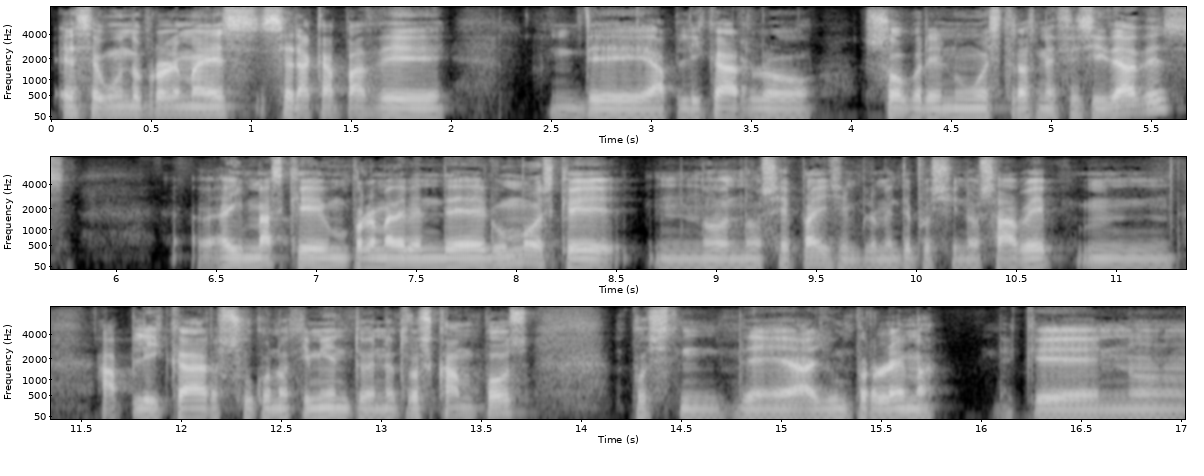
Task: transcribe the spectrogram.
El segundo problema es, ¿será capaz de, aplicarlo sobre nuestras necesidades? Hay más que un problema de vender humo, es que no, no sepa y simplemente pues si no sabe mm, aplicar su conocimiento en otros campos, pues hay un problema de que no,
